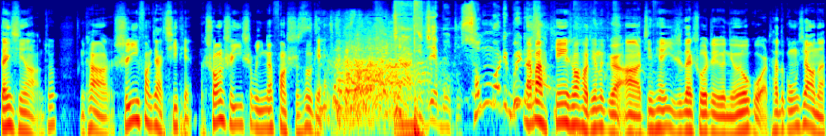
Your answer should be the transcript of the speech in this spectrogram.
担心啊，就你看啊，十一放假七天，双十一是不是应该放十四天？来吧，听一首好听的歌啊！今天一直在说这个牛油果，它的功效呢，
